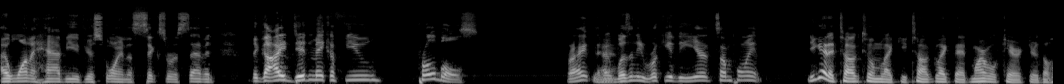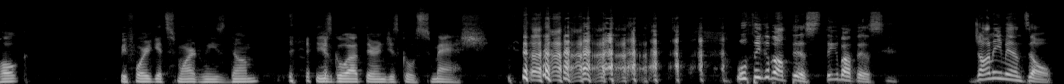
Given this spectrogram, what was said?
I want to have you if you're scoring a six or a seven. The guy did make a few Pro Bowls, right? Yeah. Wasn't he rookie of the year at some point? You got to talk to him like you talk like that Marvel character, the Hulk. Before he gets smart when he's dumb, you just go out there and just go smash. well, think about this. Think about this. Johnny Manziel,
